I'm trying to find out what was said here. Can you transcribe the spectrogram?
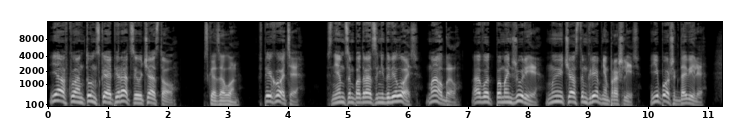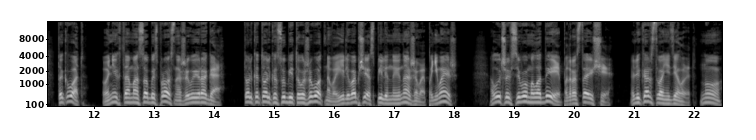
«Я в Квантунской операции участвовал», — сказал он. «В пехоте. С немцем подраться не довелось, мал был. А вот по Маньчжурии мы частым гребнем прошлись, епошек давили. Так вот, у них там особый спрос на живые рога. Только-только с убитого животного или вообще спиленные наживо, понимаешь? Лучше всего молодые, подрастающие. Лекарства они делают. Ну,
